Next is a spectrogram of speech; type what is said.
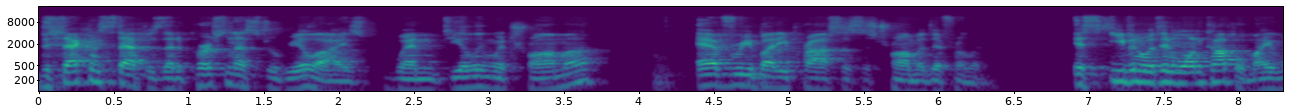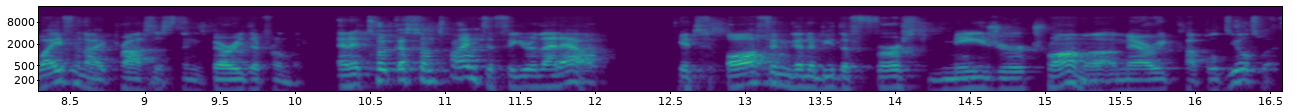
The second step is that a person has to realize when dealing with trauma, everybody processes trauma differently it's even within one couple. My wife and I process things very differently. And it took us some time to figure that out. It's often going to be the first major trauma a married couple deals with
